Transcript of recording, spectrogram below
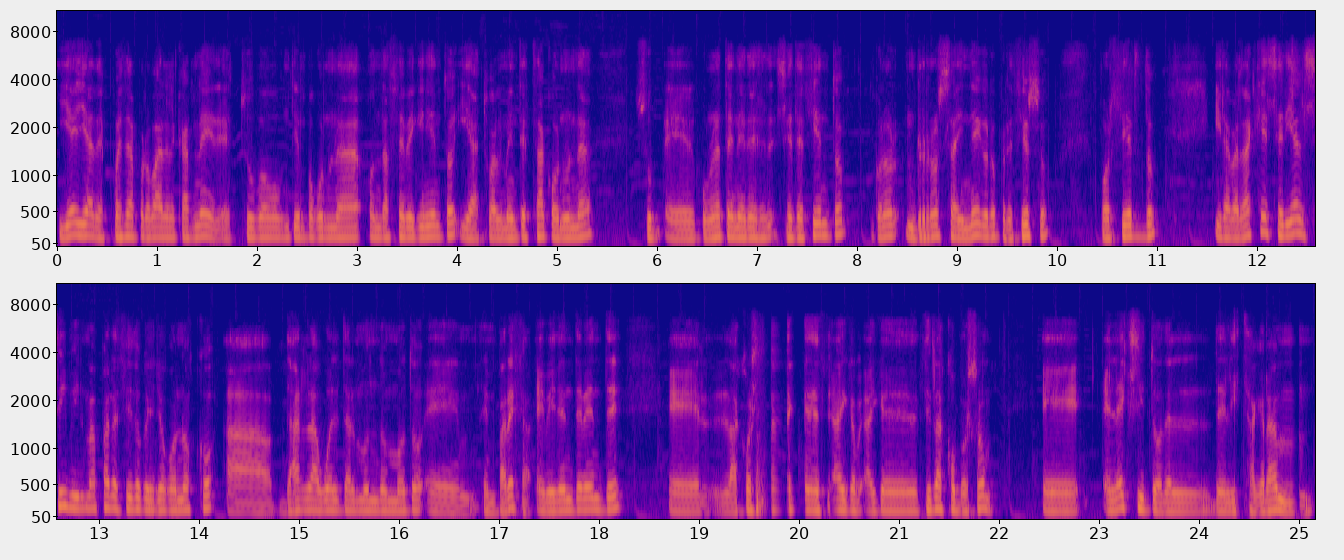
y ella, después de aprobar el carnet, estuvo un tiempo con una Honda CB500 y actualmente está con una, eh, con una Tenere 700, color rosa y negro, precioso, por cierto. Y la verdad es que sería el símil más parecido que yo conozco a dar la vuelta al mundo en moto en, pareja. Evidentemente, eh, las cosas hay que, hay que- decirlas como son. Eh, el éxito del, del Instagram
